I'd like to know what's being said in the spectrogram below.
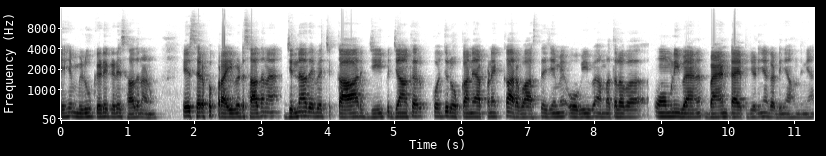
ਇਹ ਮਿਲੂ ਕਿਹੜੇ ਕਿਹੜੇ ਸਾਧਨਾਂ ਨੂੰ? ਇਹ ਸਿਰਫ ਪ੍ਰਾਈਵੇਟ ਸਾਧਨ ਹੈ, ਜਿਨ੍ਹਾਂ ਦੇ ਵਿੱਚ ਕਾਰ, ਜੀਪ ਜਾਂ ਕਰ ਕੁਝ ਲੋਕਾਂ ਨੇ ਆਪਣੇ ਘਰ ਵਾਸਤੇ ਜਿਵੇਂ ਓਵੀ ਮਤਲਬ ਓਮਨੀ ਵੈਨ ਵੈਨ ਟਾਈਪ ਜਿਹੜੀਆਂ ਗੱਡੀਆਂ ਹੁੰਦੀਆਂ,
